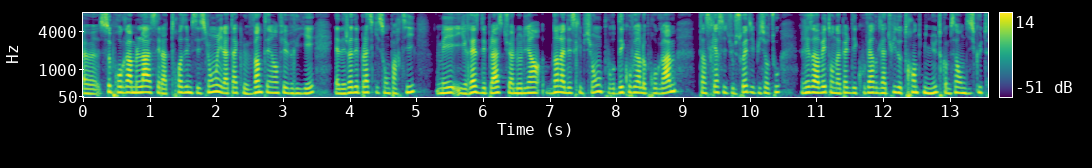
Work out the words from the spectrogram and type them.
Euh, ce programme-là, c'est la troisième session. Il attaque le 21 février. Il y a déjà des places qui sont parties, mais il reste des places. Tu as le lien dans la description pour découvrir le programme, t'inscrire si tu le souhaites et puis surtout réserver ton appel découverte gratuit de 30 minutes. Comme ça, on discute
